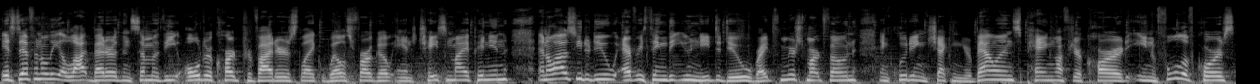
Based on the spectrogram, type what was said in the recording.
it's definitely a lot better than some of the older card providers like Wells Fargo and Chase in my opinion, and allows you to do everything that you need to do right from your smartphone, including checking your balance, paying off your card in full of course,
